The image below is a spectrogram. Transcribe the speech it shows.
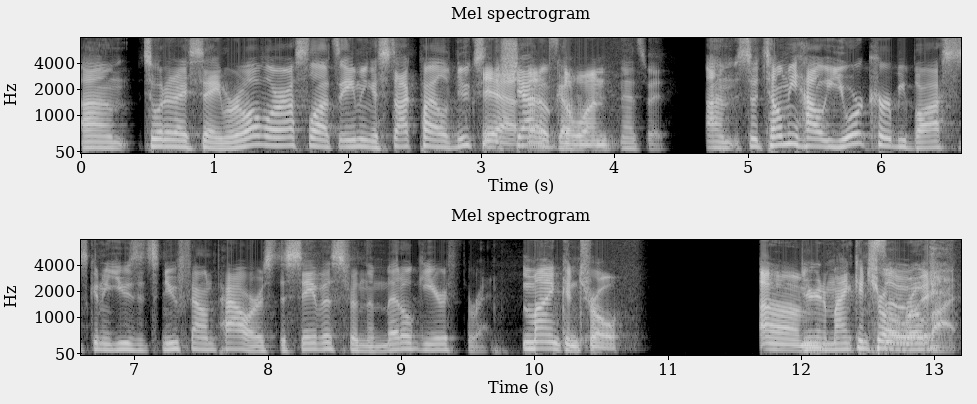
Um, so what did I say? Revolver Ocelot's aiming a stockpile of nukes at Yeah, the Shadow that's the one. That's right. Um, so tell me how your Kirby boss is going to use its newfound powers to save us from the Metal Gear threat. Mind control. Um, You're going to mind control so- a robot.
